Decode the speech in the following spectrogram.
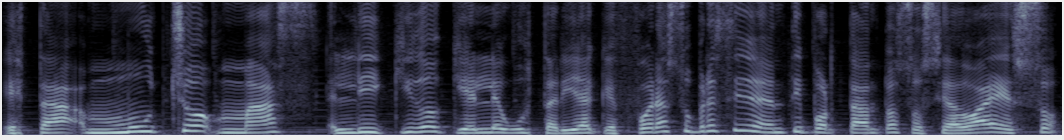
está mucho más líquido quien le gustaría que fuera su presidente y por tanto asociado a eso,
